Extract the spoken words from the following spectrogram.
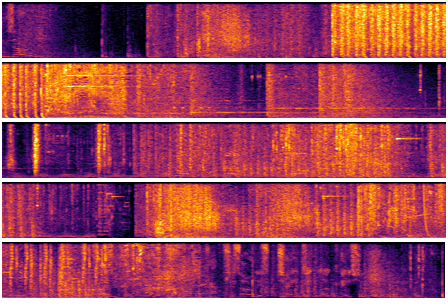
Capturing zone. Location.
